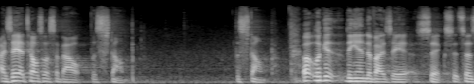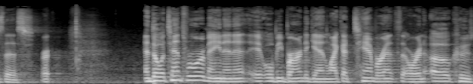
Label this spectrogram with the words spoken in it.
Isaiah tells us about the stump. The stump. Uh, look at the end of Isaiah 6. It says this And though a tenth will remain in it, it will be burned again like a tamarisk or an oak whose,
